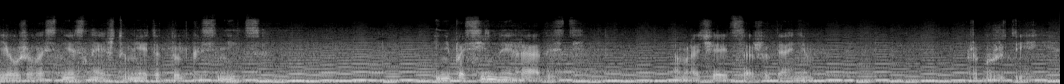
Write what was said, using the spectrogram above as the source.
я уже во сне знаю, что мне это только снится. И непосильная радость омрачается ожиданием пробуждения.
